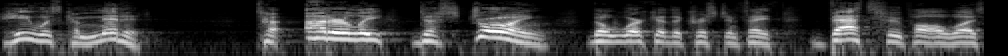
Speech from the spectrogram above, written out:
He was committed to utterly destroying the work of the Christian faith. That's who Paul was.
